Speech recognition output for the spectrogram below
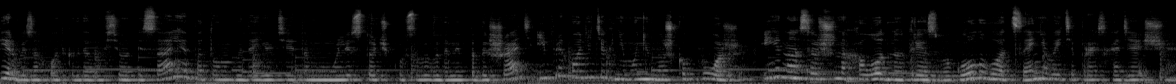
Первый заход, когда вы все описали, потом вы даете этому листочку с выводами подышать и приходите к нему немножко позже. И на совершенно холодную, трезвую голову оцениваете происходящее.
